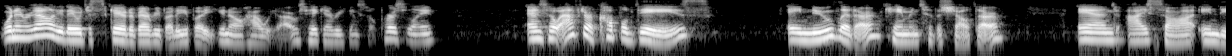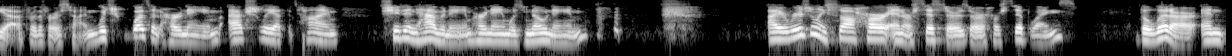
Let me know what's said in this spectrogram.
When in reality, they were just scared of everybody, but you know how we are. We take everything so personally. And so after a couple days, a new litter came into the shelter and I saw India for the first time, which wasn't her name. Actually, at the time, she didn't have a name. Her name was No Name. I originally saw her and her sisters or her siblings, the litter, and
